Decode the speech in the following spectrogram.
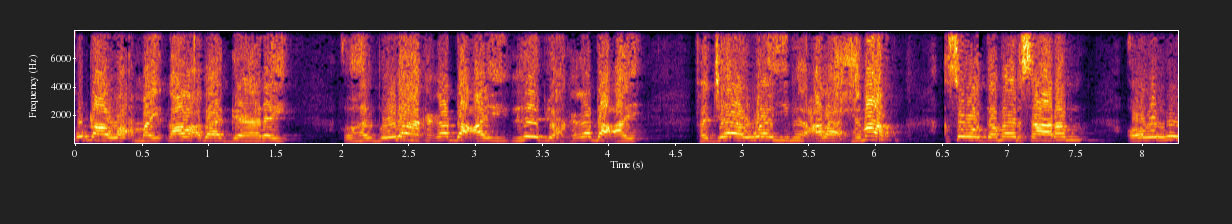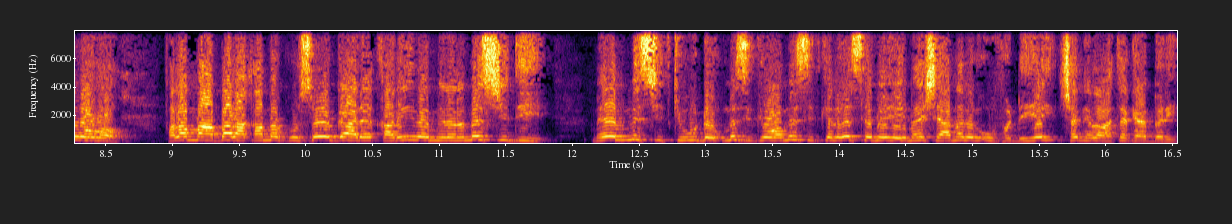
ku dhaawacmay dhaawac baa gaadhay oo halbowlaha kaga dhacay leebi wax kaga dhacay fa jaa waa yimid calaa ximaar isagoo dameer saaran oo lagu wado falamaa balaqa markuu soo gaaray qariiban min almasjidi meel masjidkii u dhow masjidka waa masjidka laga sameeyey meeshaa nabiga uu fadhiyey shan iyo labaatanka beri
